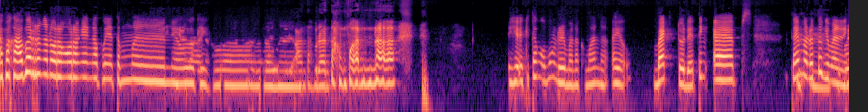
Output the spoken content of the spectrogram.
apa kabar dengan orang-orang yang nggak punya temen? Ya Iya, Allah kayak gue antah berantah mana Iya kita ngomong dari mana ke mana. Ayo back to dating apps. Tapi menurut tuh gimana nih?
